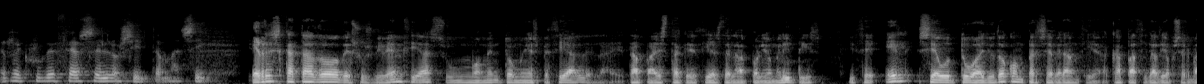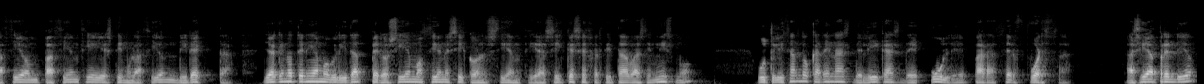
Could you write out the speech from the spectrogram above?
recrudecerse en los síntomas, sí. He rescatado de sus vivencias un momento muy especial, la etapa esta que decías de la poliomielitis. Dice, él se autoayudó con perseverancia, capacidad de observación, paciencia y estimulación directa, ya que no tenía movilidad pero sí emociones y conciencia, así que se ejercitaba a sí mismo utilizando cadenas de ligas de hule para hacer fuerza. Así aprendió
